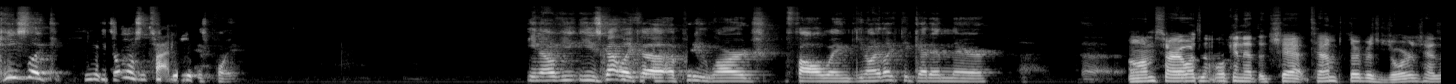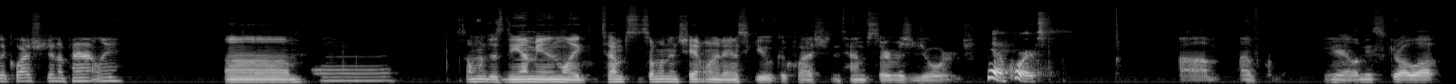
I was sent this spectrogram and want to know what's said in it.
He's like he's almost too good at this point. You know, he he's got like a, a pretty large following. You know, I like to get in there. Uh, Oh, I'm sorry, I wasn't looking at the chat. Temp Service George has a question apparently. Um, uh, someone just DM me in like temp. Someone in chat wanted to ask you a question. Temp Service George. yeah, of course. Um, I've here. Let me scroll up.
